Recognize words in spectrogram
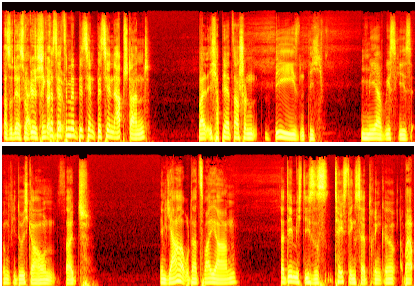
Also der ist ja, wirklich. Ich trinke das jetzt immer ein bisschen, bisschen Abstand, weil ich habe ja jetzt auch schon wesentlich mehr Whiskys irgendwie durchgehauen seit einem Jahr oder zwei Jahren, seitdem ich dieses Tasting Set trinke. Aber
